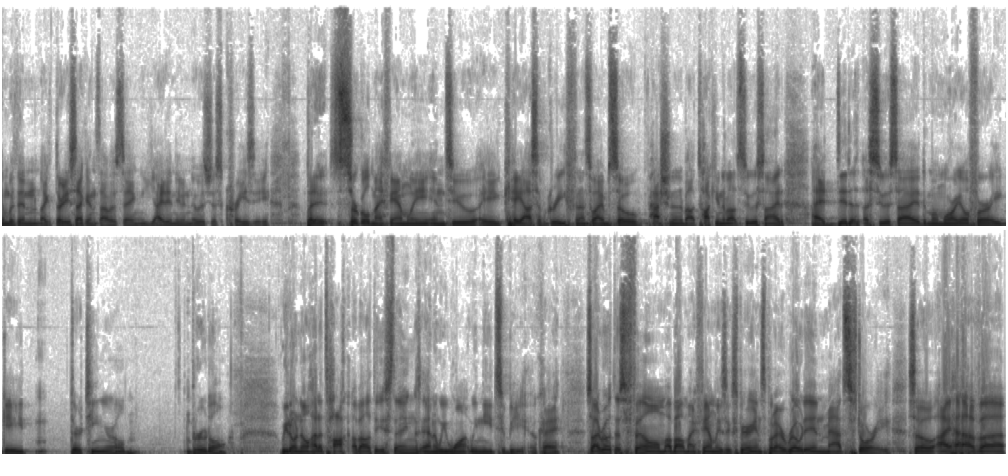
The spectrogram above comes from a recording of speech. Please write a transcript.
And within like 30 seconds, I was saying, I didn't even, it was just crazy. But it circled my family into a chaos of grief. And that's why I'm so passionate about talking about suicide. I did a suicide memorial for a gay 13 year old, brutal. We don't know how to talk about these things, and we want, we need to be, okay? So I wrote this film about my family's experience, but I wrote in Matt's story. So I have, uh,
